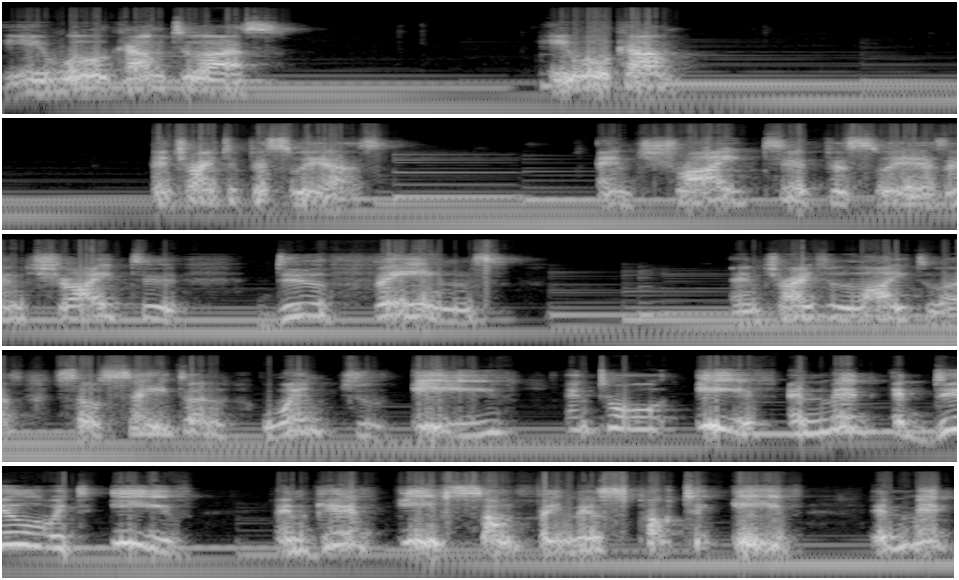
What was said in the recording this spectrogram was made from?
He will come to us. He will come and try to persuade us and try to persuade us and try to do things and try to lie to us. So Satan went to Eve and told Eve and made a deal with Eve and gave Eve something and spoke to Eve and made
